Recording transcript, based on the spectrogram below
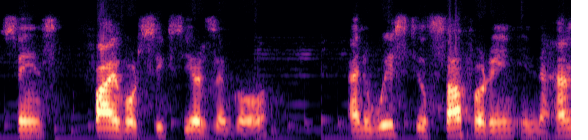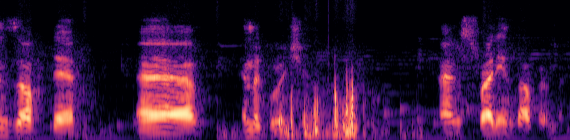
since five or six years ago, and we're still suffering in the hands of the uh, immigration and Australian government.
